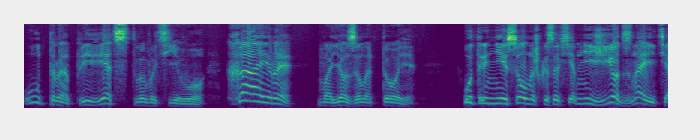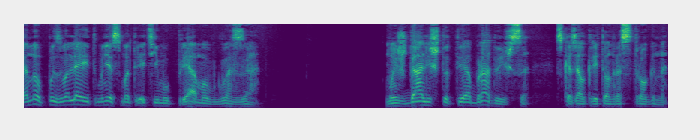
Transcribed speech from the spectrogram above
утро приветствовать его. Хайре, мое золотое! Утреннее солнышко совсем не жжет, знаете, оно позволяет мне смотреть ему прямо в глаза. «Мы ждали, что ты обрадуешься», — сказал Критон растроганно.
